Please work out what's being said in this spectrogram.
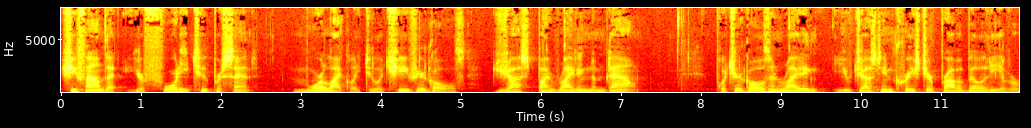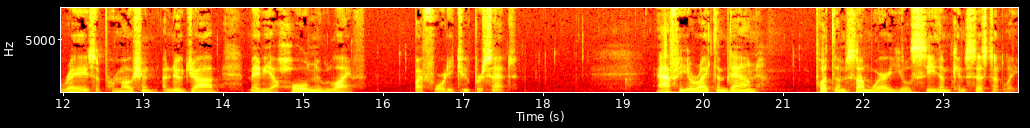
She found that you're 42% more likely to achieve your goals just by writing them down. Put your goals in writing, you've just increased your probability of a raise, a promotion, a new job, maybe a whole new life by 42%. After you write them down, put them somewhere you'll see them consistently.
